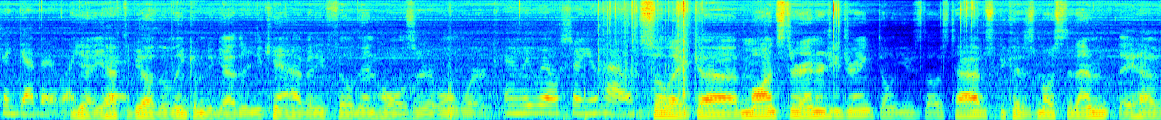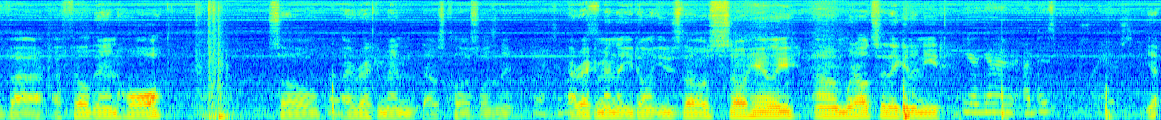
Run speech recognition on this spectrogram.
together. Like yeah you have to be able to link them together you can't have any filled in holes or it won't work And we will show you how. so like uh, monster energy drink don't use those tabs because most of them they have uh, a filled in hole so i recommend that was close wasn't it Yes, it I recommend that you don't use those. So Haley, um, what else are they gonna need? You're gonna add these pliers. Yep.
